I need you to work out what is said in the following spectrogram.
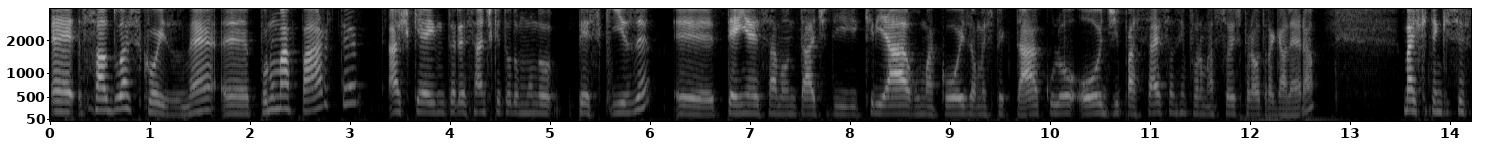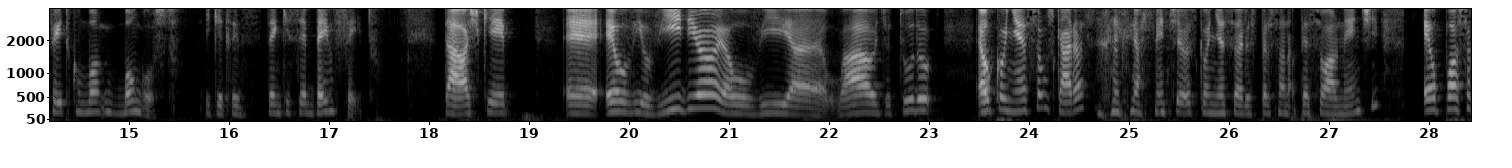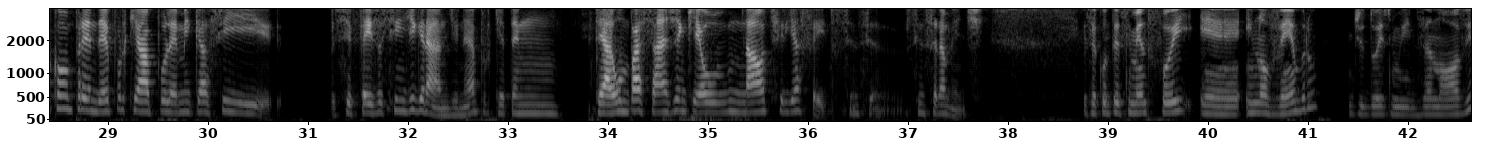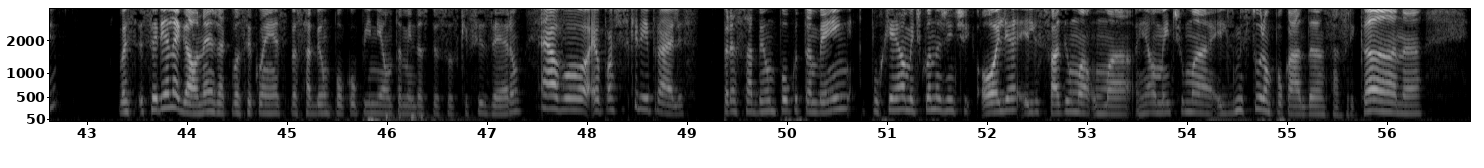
é, são duas coisas, né? É, por uma parte, acho que é interessante que todo mundo pesquise, é, tenha essa vontade de criar alguma coisa, um espetáculo, ou de passar essas informações para outra galera, mas que tem que ser feito com bom, bom gosto e que tem, tem que ser bem feito. Tá, acho que é, eu vi o vídeo, eu vi é, o áudio, tudo. Eu conheço os caras, realmente eu os conheço eles pessoalmente. Eu posso compreender porque a polêmica se, se fez assim de grande, né? Porque tem, tem alguma passagem que eu não teria feito, sincer- sinceramente. Esse acontecimento foi é, em novembro de 2019. Mas seria legal, né? Já que você conhece, para saber um pouco a opinião também das pessoas que fizeram. É, eu, vou, eu posso escrever para eles. Para saber um pouco também, porque realmente quando a gente olha, eles fazem uma, uma realmente uma, eles misturam um pouco a dança africana,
